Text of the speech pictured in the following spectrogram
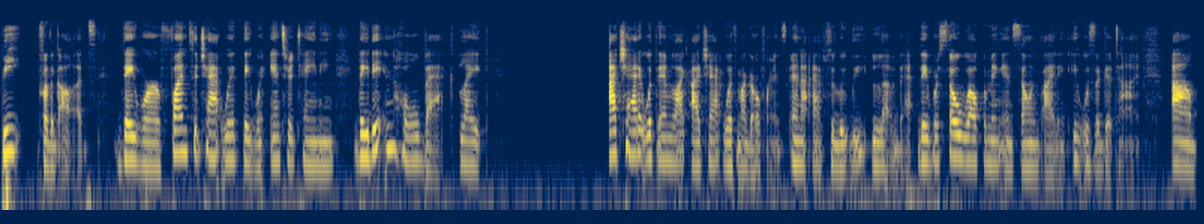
Beat for the gods. They were fun to chat with, they were entertaining. They didn't hold back. Like, I chatted with them like I chat with my girlfriends, and I absolutely love that. They were so welcoming and so inviting. It was a good time. Um,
